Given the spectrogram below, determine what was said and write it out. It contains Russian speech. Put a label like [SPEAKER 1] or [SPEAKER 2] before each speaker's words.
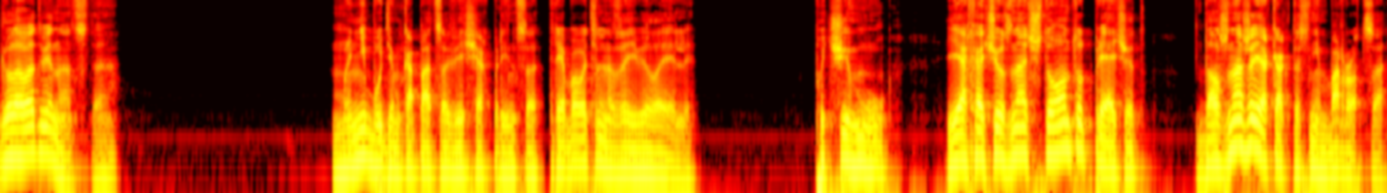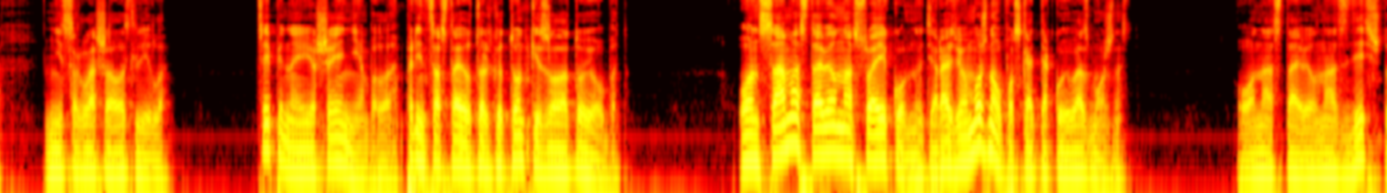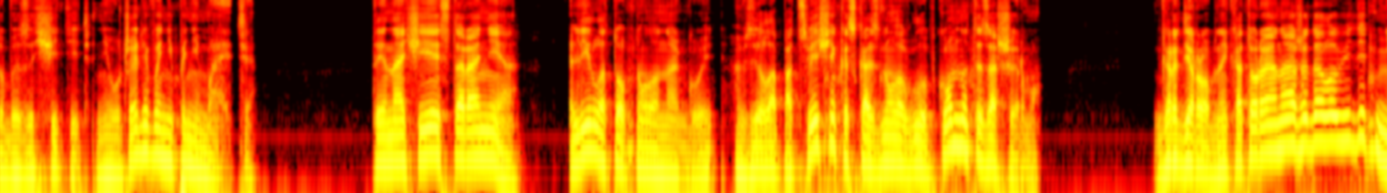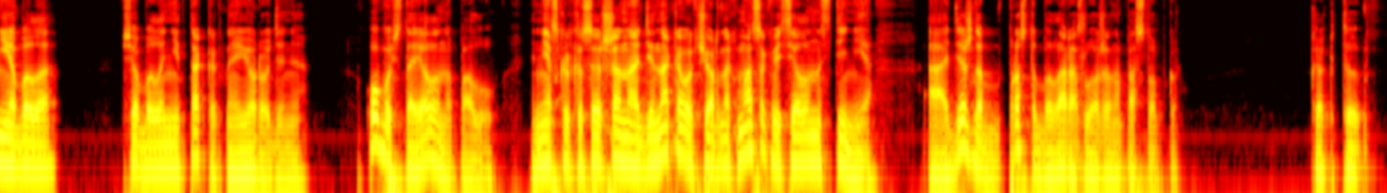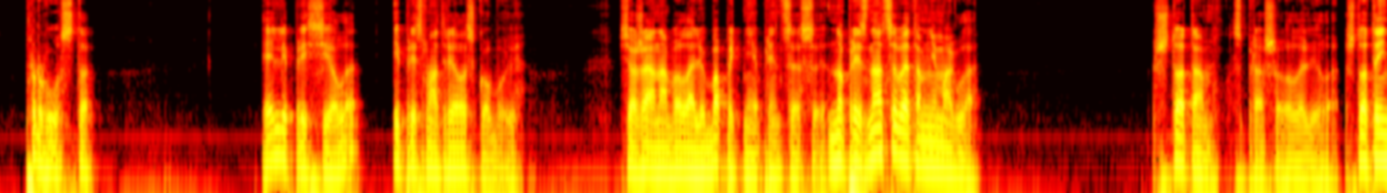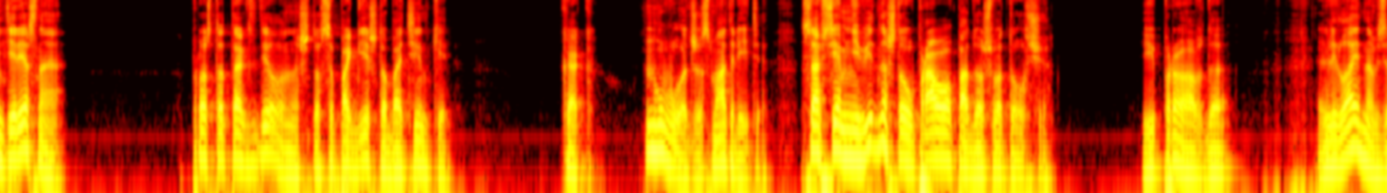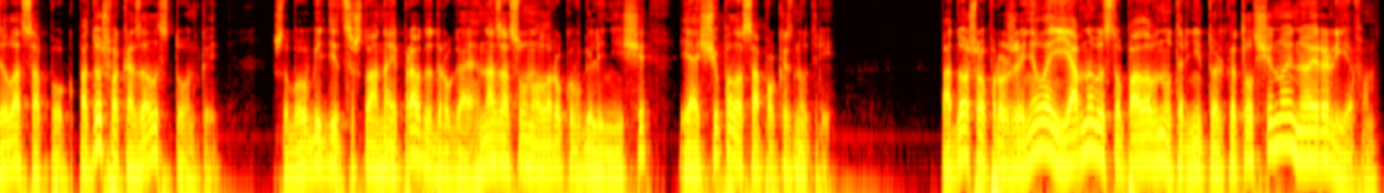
[SPEAKER 1] Глава 12. «Мы не будем копаться в вещах принца», — требовательно заявила Элли. «Почему? Я хочу знать, что он тут прячет. Должна же я как-то с ним бороться», — не соглашалась Лила. Цепи на ее шее не было. Принц оставил только тонкий золотой обод. «Он сам оставил нас в своей комнате. Разве можно упускать такую возможность?» Он оставил нас здесь, чтобы защитить. Неужели вы не понимаете? Ты на чьей стороне? Лила топнула ногой, взяла подсвечник и скользнула вглубь комнаты за ширму. Гардеробной, которую она ожидала увидеть, не было. Все было не так, как на ее родине. Обувь стояла на полу. Несколько совершенно одинаковых черных масок висело на стене, а одежда просто была разложена по стопкам. Как-то Просто. Элли присела и присмотрелась к обуви. Все же она была любопытнее принцессы, но признаться в этом не могла. «Что там?» — спрашивала Лила. «Что-то интересное?» «Просто так сделано, что сапоги, что ботинки». «Как?» «Ну вот же, смотрите. Совсем не видно, что у правого подошва толще». «И правда». Лилайна взяла сапог. Подошва оказалась тонкой. Чтобы убедиться, что она и правда другая, она засунула руку в голенище и ощупала сапог изнутри. Подошва пружинила и явно выступала внутрь не только толщиной, но и рельефом.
